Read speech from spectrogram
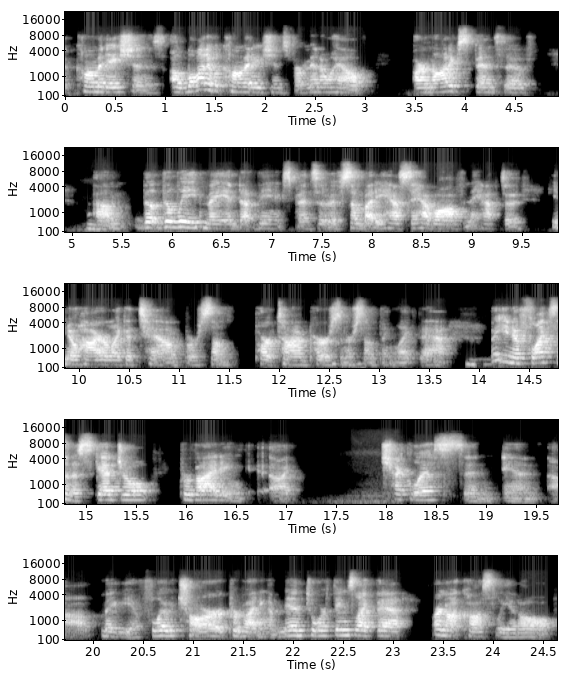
accommodations a lot of accommodations for mental health are not expensive. Um, the, the leave may end up being expensive if somebody has to have off and they have to you know, hire like a temp or some part-time person or something like that. Mm-hmm. But you know, flexing a schedule, providing uh, checklists and and uh, maybe a flow chart, providing a mentor, things like that are not costly at all.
